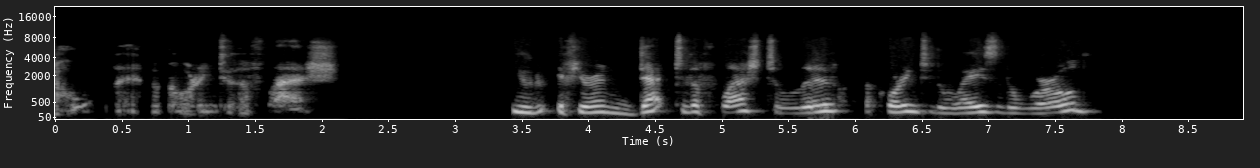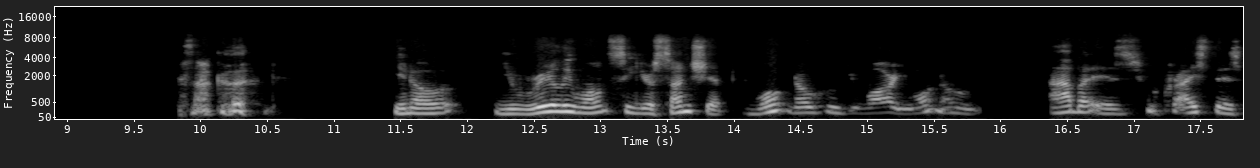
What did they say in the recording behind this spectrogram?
don't live according to the flesh. You, if you're in debt to the flesh to live according to the ways of the world, it's not good. You know, you really won't see your sonship. You won't know who you are. You won't know who Abba is, who Christ is,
